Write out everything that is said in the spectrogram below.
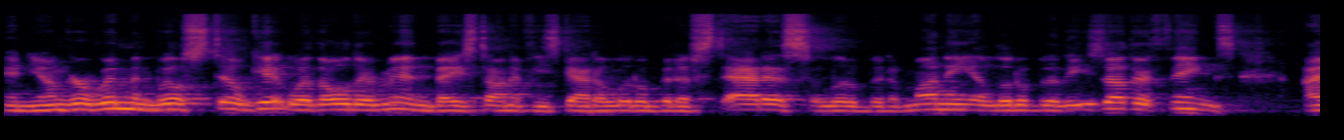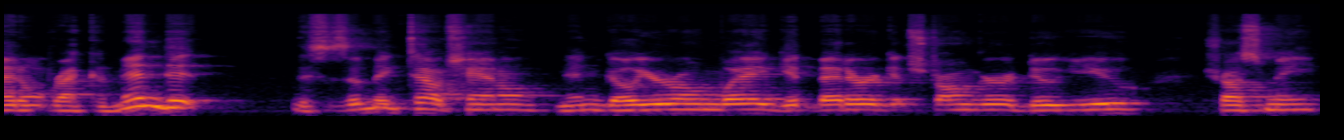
And younger women will still get with older men based on if he's got a little bit of status, a little bit of money, a little bit of these other things. I don't recommend it. This is a MGTOW channel. Men, go your own way. Get better, get stronger. Do you? Trust me.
